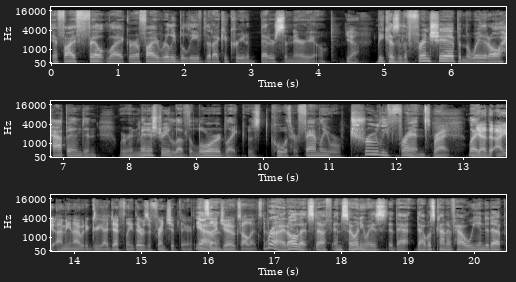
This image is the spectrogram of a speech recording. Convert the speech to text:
if I felt like, or if I really believed that I could create a better scenario Yeah. because of the friendship and the way it all happened, and we were in ministry, loved the Lord, like was cool with her family, we're truly friends. Right. Like- yeah. The, I. I mean, I would agree. I definitely there was a friendship there. Yeah. Inside jokes, all that stuff. Right, all that stuff. And so anyways, that that was kind of how we ended up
